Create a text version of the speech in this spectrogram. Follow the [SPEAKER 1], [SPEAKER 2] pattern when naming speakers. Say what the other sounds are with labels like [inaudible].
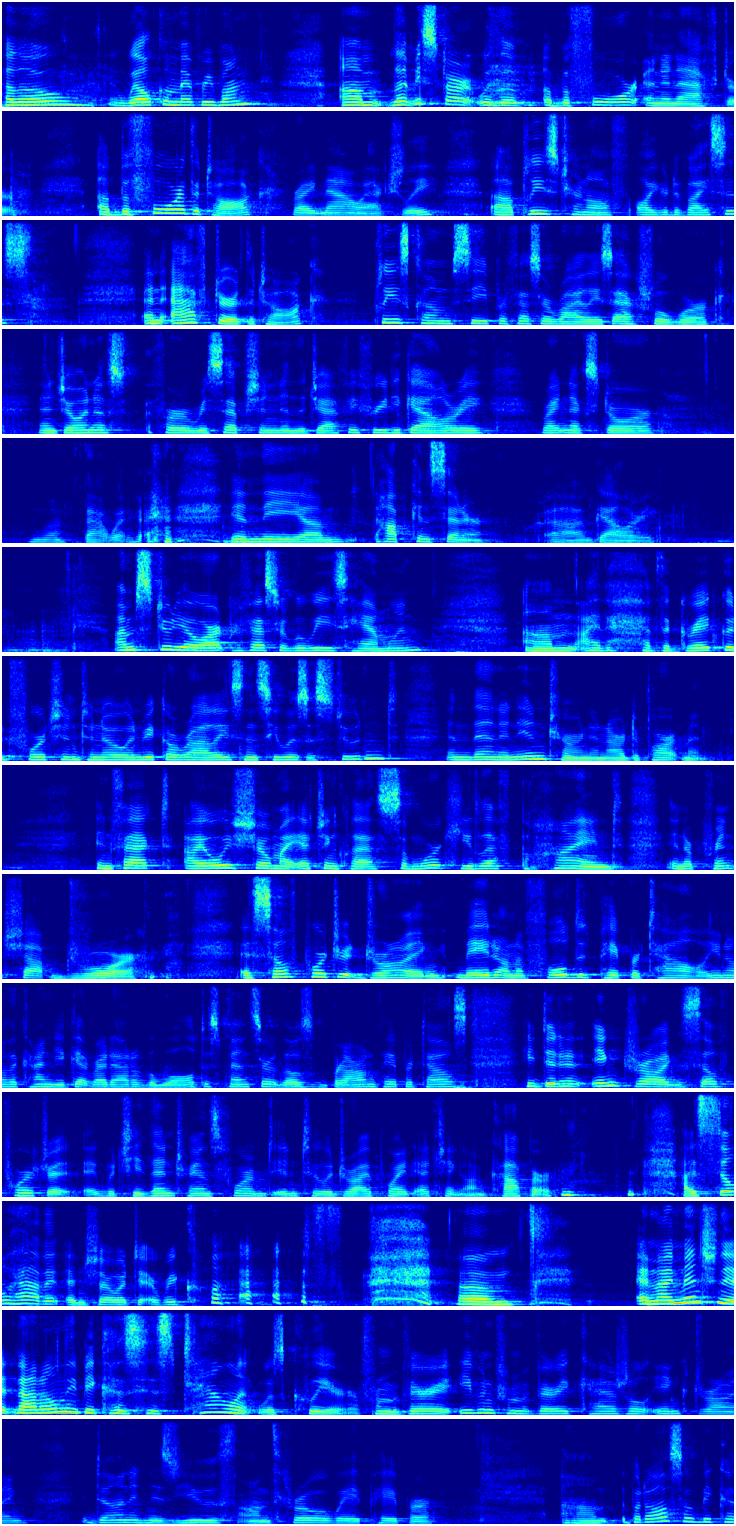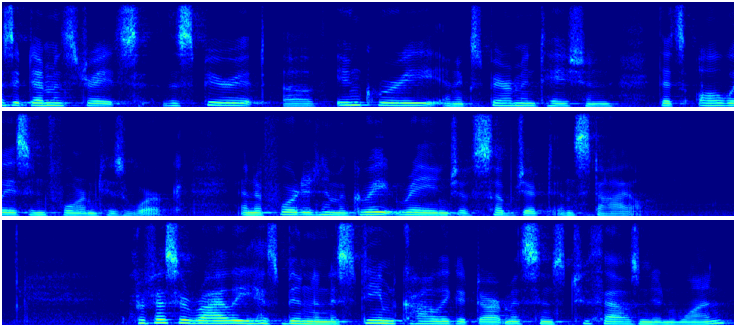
[SPEAKER 1] Hello, and welcome everyone. Um, let me start with a, a, before and an after. Uh, before the talk, right now actually, uh, please turn off all your devices. And after the talk, please come see Professor Riley's actual work and join us for a reception in the Jaffe Friede Gallery right next door, well, that way, [laughs] in the um, Hopkins Center uh, Gallery. I'm studio art professor Louise Hamlin. Um, I have the great good fortune to know Enrico Riley since he was a student and then an intern in our department. In fact, I always show my etching class some work he left behind in a print shop drawer. A self portrait drawing made on a folded paper towel, you know, the kind you get right out of the wall dispenser, those brown paper towels. He did an ink drawing self portrait, eh, which he then transformed into a dry point etching on copper. [laughs] I still have it and show it to every [laughs] class. um, and I mention it not only because his talent was clear from a very, even from a very casual ink drawing done in his youth on throwaway paper, um, but also because it demonstrates the spirit of inquiry and experimentation that's always informed his work and afforded him a great range of subject and style. Professor Riley has been an esteemed colleague at Dartmouth since 2001.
